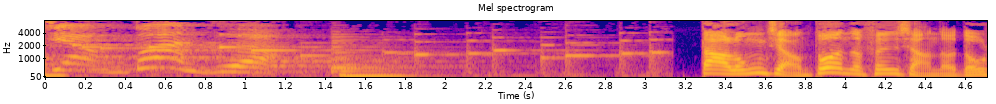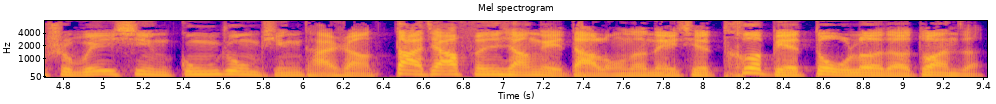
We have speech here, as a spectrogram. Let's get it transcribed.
讲段子。大龙讲段子分享的都是微信公众平台上大家分享给大龙的那些特别逗乐的段子。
